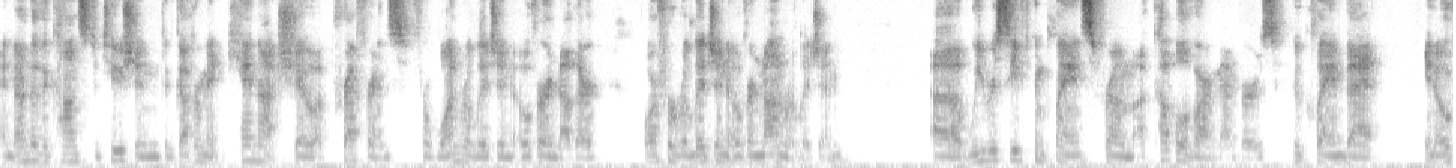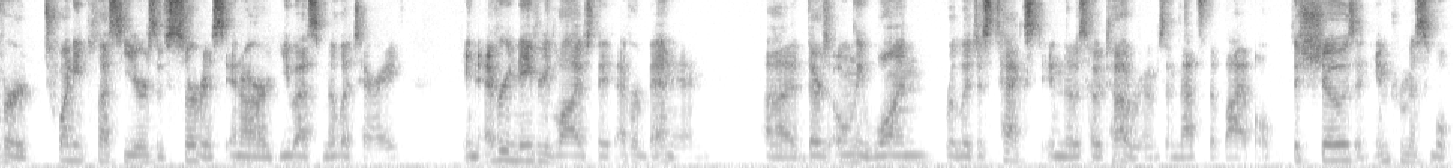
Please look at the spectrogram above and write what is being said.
And under the Constitution, the government cannot show a preference for one religion over another or for religion over non religion. Uh, we received complaints from a couple of our members who claim that in over 20 plus years of service in our U.S. military, in every Navy lodge they've ever been in, uh, there's only one religious text in those hotel rooms, and that's the Bible. This shows an impermissible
